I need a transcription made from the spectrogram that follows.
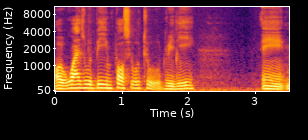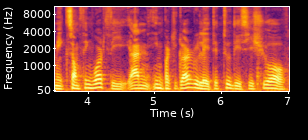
otherwise it would be impossible to really uh, make something worthy and in particular related to this issue of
